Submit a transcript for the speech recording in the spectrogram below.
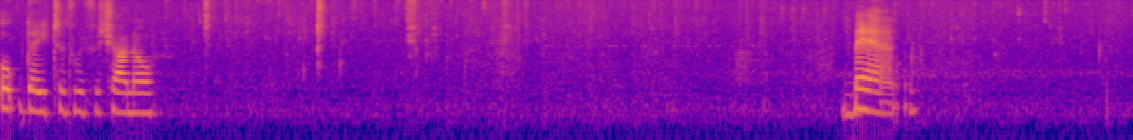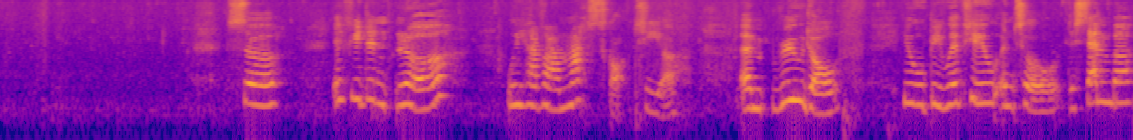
updated with the channel. Bang. So, if you didn't know, we have our mascot here, um, Rudolph. He will be with you until December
